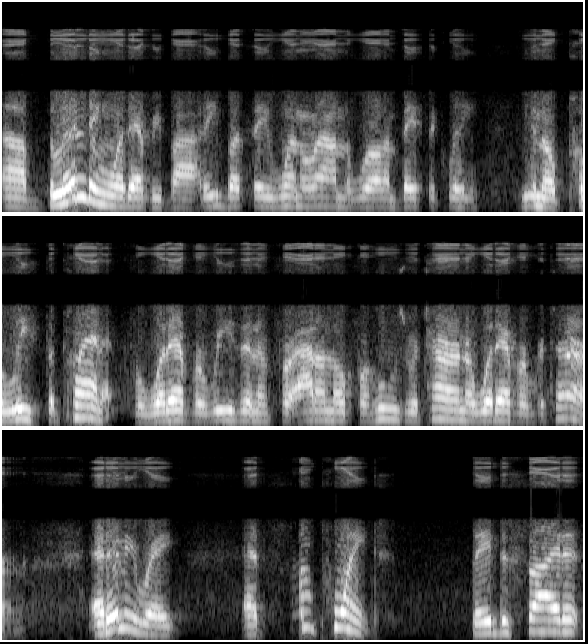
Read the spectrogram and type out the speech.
uh, blending with everybody, but they went around the world and basically, you know, policed the planet for whatever reason and for, I don't know, for whose return or whatever return. At any rate, at some point, they decided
